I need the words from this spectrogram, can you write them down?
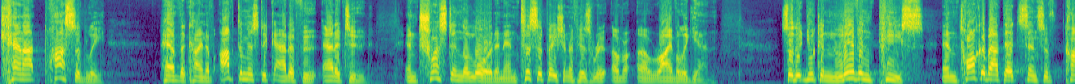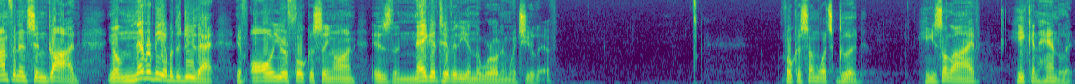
cannot possibly have the kind of optimistic attitude and trust in the Lord in anticipation of His arrival again, so that you can live in peace and talk about that sense of confidence in God, you'll never be able to do that if all you're focusing on is the negativity in the world in which you live. Focus on what's good. He's alive, He can handle it.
